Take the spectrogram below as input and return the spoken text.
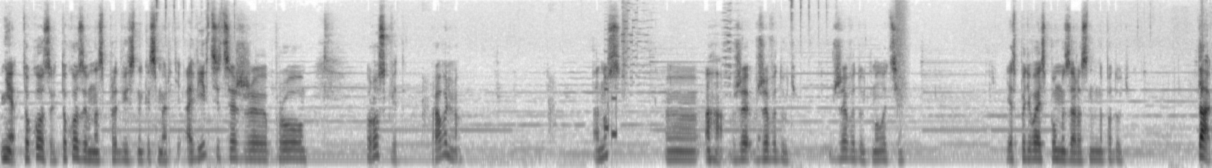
Ні, то кози, то кози в нас предвісники смерті. А вівці це ж е, про розквіт, правильно? А ну. Е, ага, вже, вже ведуть. Вже ведуть, молодці. Я сподіваюсь, пуми зараз не нападуть. Так,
